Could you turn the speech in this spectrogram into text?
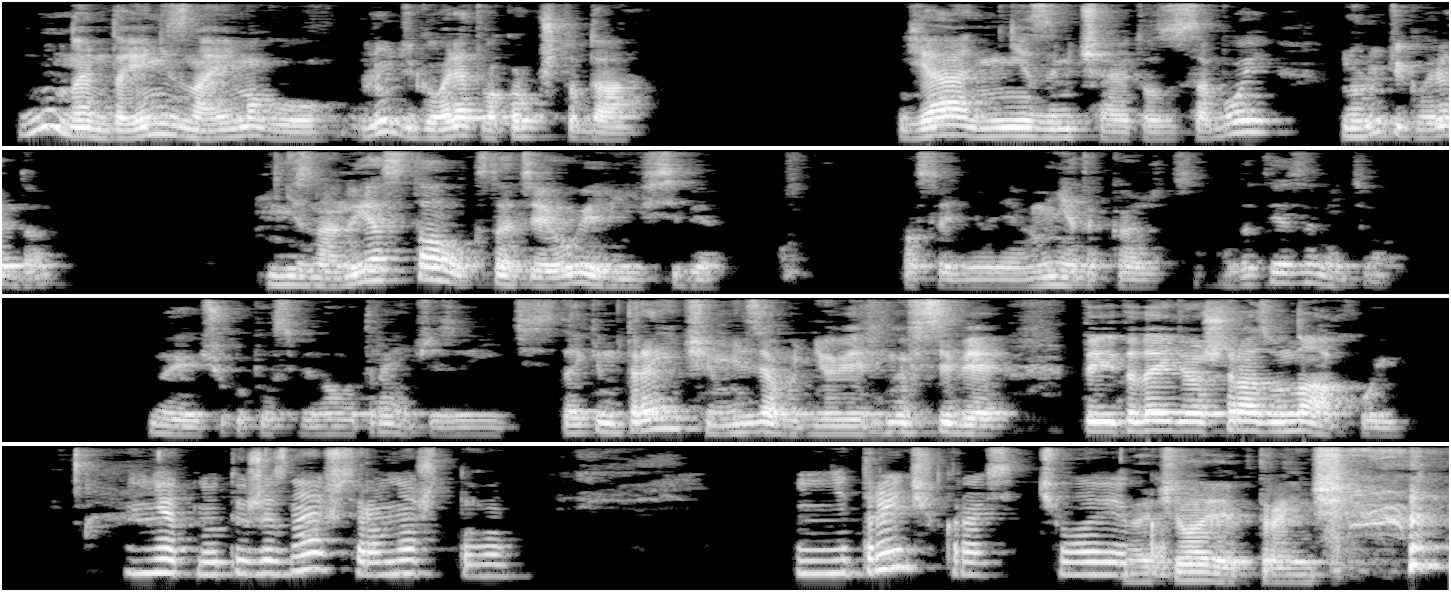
Ну, наверное, да, я не знаю, я не могу. Люди говорят вокруг, что да. Я не замечаю этого за собой, но люди говорят да. Не знаю, но я стал, кстати, увереннее в себе в последнее время. Мне так кажется. Вот это я заметил. Ну, я еще купил себе новый тренч, извините. С таким тренчем нельзя быть неуверенным в себе. Ты тогда идешь сразу нахуй. Нет, ну ты же знаешь все равно, что не тренч красит человека. А человек тренч.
